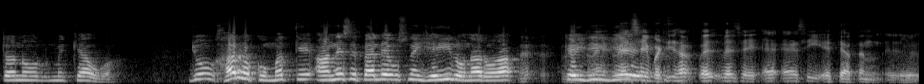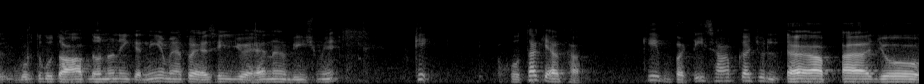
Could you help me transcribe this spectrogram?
ٹرن اوور میں کیا ہوا؟ جو ہر حکومت کے آنے سے پہلے اس نے یہی رونا رونا کہ یہ ویسے بٹی صاحب ویسے ایسی احتیاطاً گفتگو تو آپ دونوں نے کرنی ہے، میں تو ایسے ہی جو ہے نا بیچ میں کہ ہوتا کیا تھا کہ بٹی صاحب کا جو جو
